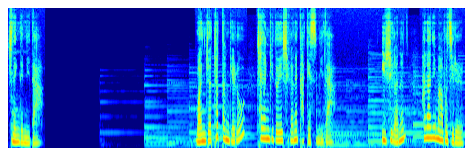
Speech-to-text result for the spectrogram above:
진행됩니다. 먼저 첫 단계로 찬양 기도의 시간을 갖겠습니다. 이 시간은 하나님 아버지를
